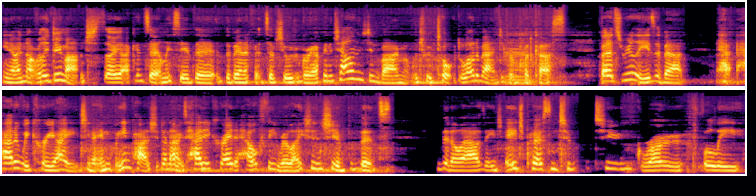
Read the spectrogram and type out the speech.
you know and not really do much. So i can certainly see the the benefits of children growing up in a challenged environment which we've talked a lot about in different podcasts. But it's really is about how, how do we create you know in, in partnership dynamics how do you create a healthy relationship that's that allows each each person to to grow fully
